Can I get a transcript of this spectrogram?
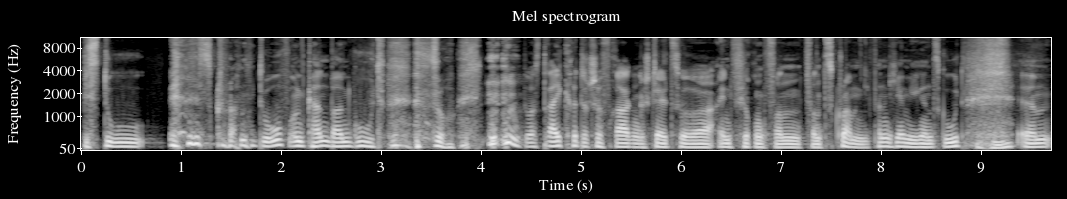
bist du Scrum doof und Kanban gut. So, du hast drei kritische Fragen gestellt zur Einführung von, von Scrum. Die fand ich irgendwie ganz gut. Mhm. Ähm,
